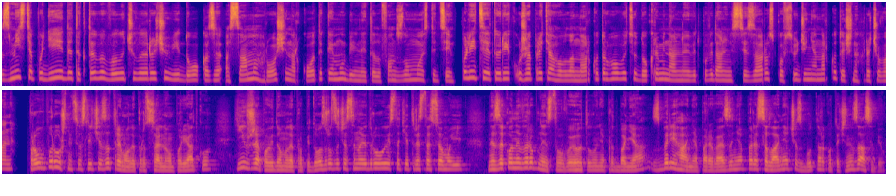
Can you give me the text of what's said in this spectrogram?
З місця події детективи вилучили речові докази, а саме гроші, наркотики, мобільний телефон зловмисниці. Поліція торік уже притягувала наркоторговицю до кримінальної відповідальності за розповсюдження наркотичних речовин. Правопорушницю слідчі затримали в процесуальному порядку. Їй вже повідомили про підозру за частиною 2 статті 307 незаконне виробництво, виготовлення, придбання, зберігання, перевезення, пересилання чи збут наркотичних засобів,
